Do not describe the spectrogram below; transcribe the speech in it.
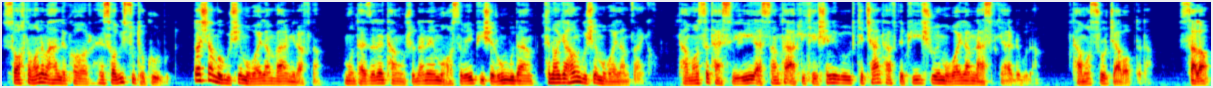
ساختمان محل کار حسابی سوت و کور بود. داشتم با گوشی موبایلم ور می‌رفتم. منتظر تموم شدن محاسبه پیش روم بودم که ناگهان گوشی موبایلم زنگ خورد. تماس تصویری از سمت اپلیکیشنی بود که چند هفته پیش روی موبایلم نصب کرده بودم. تماس رو جواب دادم. سلام.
